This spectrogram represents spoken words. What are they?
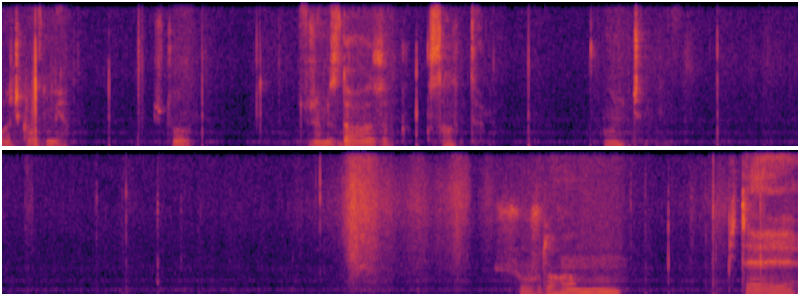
ağaç kaldım ya. İşte o süremizi daha az kısalttı. Onun için. Şuradan bir de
